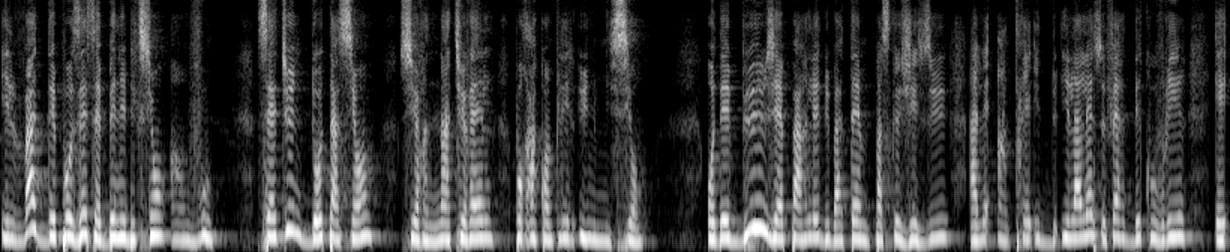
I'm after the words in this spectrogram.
Il va déposer ces bénédictions en vous. C'est une dotation surnaturelle pour accomplir une mission. Au début, j'ai parlé du baptême parce que Jésus allait entrer, il allait se faire découvrir et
